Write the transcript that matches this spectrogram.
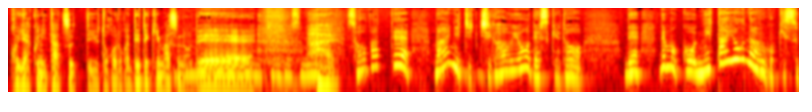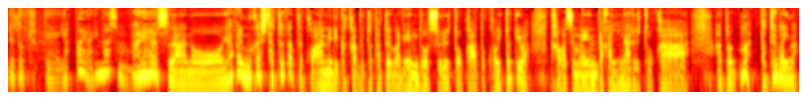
こう役に立つっていうところが出てきますので。そうですね。はい、相場って毎日違うようですけど、で、でもこう似たような動きするときってやっぱりありますもんね。あります。あの、やっぱり昔、例えばこうアメリカ株と例えば連動するとか、あとこういう時は為替も円高になるとか、あと、まあ、例えば今、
